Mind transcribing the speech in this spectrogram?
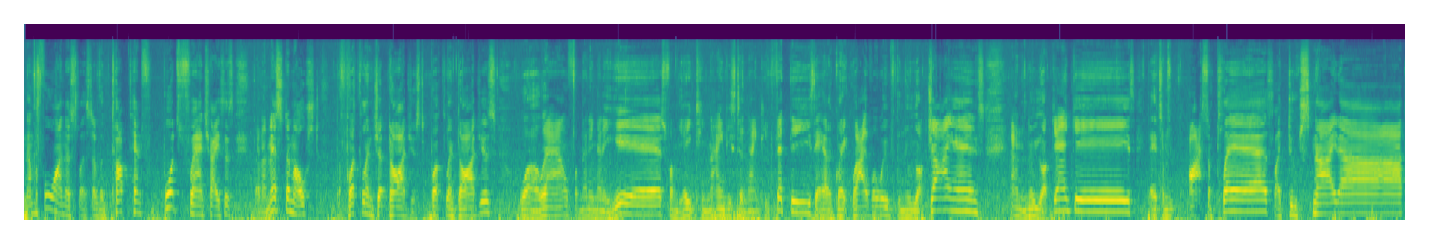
number four on this list of the top 10 sports franchises that I missed the most, the Brooklyn Dodgers. The Brooklyn Dodgers were around for many, many years, from the 1890s to 1950s. They had a great rivalry with the New York Giants and the New York Yankees. They had some awesome players like Duke Snider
